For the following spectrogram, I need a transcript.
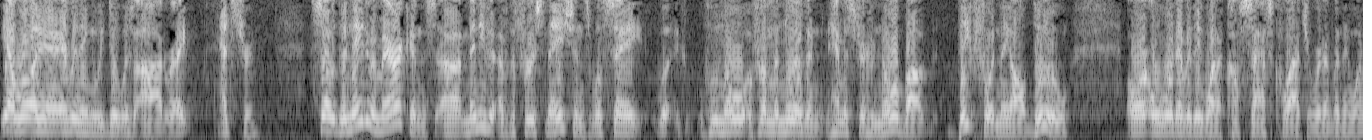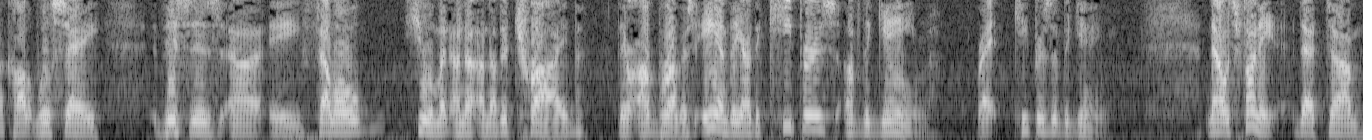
Yeah, well, everything we do is odd, right? That's true. So the Native Americans, uh, many of the First Nations will say, who know from the northern hemisphere, who know about Bigfoot, and they all do, or, or whatever they want to call Sasquatch or whatever they want to call it, will say this is uh, a fellow human, an- another tribe they're our brothers, and they are the keepers of the game. Right. Keepers of the game. Now, it's funny that um,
